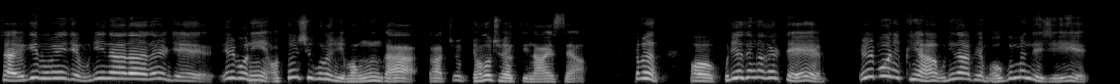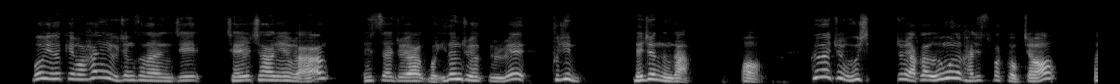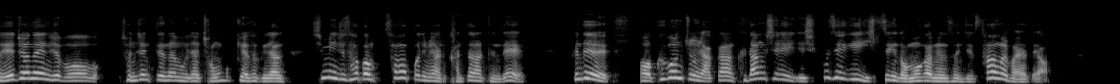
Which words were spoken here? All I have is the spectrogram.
자 여기 보면 이제 우리나라를 이제 일본이 어떤 식으로 먹는가가 쭉 여러 조약들이 나와 있어요. 그러면 어 우리가 생각할 때 일본이 그냥 우리나라 그냥 먹으면 되지 뭐 이렇게 뭐 한일 의정선하는지 제1차 한일왕 일사조약 뭐 이런 조약들을 왜 굳이 맺었는가? 어 그게 좀 의식 좀 약간 의문을 가질 수밖에 없죠. 어, 예전에 이제 뭐 전쟁 때는 그냥 정복해서 그냥 식민지 사법 사법권이면 아주 간단할 텐데 근데 어 그건 좀 약간 그 당시에 이제 19세기 20세기 넘어가면서 이제 상황을 봐야 돼요.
